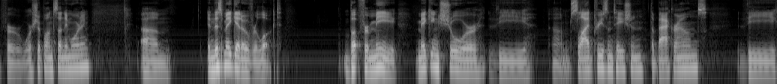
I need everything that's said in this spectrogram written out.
for worship on Sunday morning. Um, and this may get overlooked, but for me, making sure the um, slide presentation, the backgrounds, the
